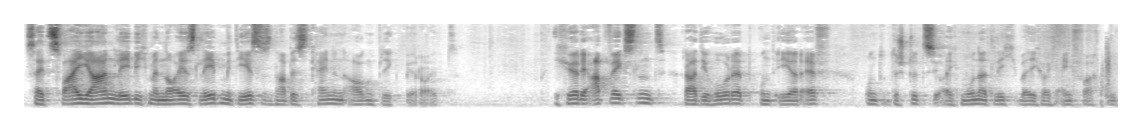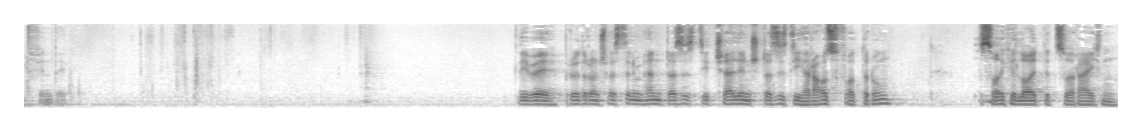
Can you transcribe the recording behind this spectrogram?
Seit zwei Jahren lebe ich mein neues Leben mit Jesus und habe es keinen Augenblick bereut. Ich höre abwechselnd Radio Horeb und ERF und unterstütze euch monatlich, weil ich euch einfach gut finde. Liebe Brüder und Schwestern im Herrn, das ist die Challenge, das ist die Herausforderung, solche Leute zu erreichen.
